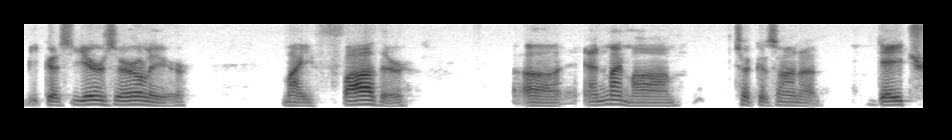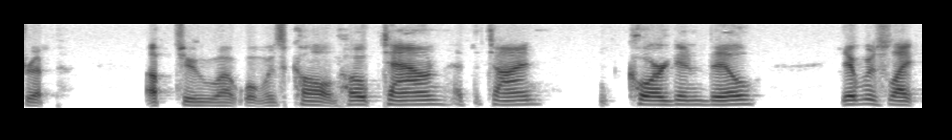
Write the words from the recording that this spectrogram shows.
because years earlier, my father uh, and my mom took us on a day trip up to uh, what was called Hope Town at the time Corriganville. There was like,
